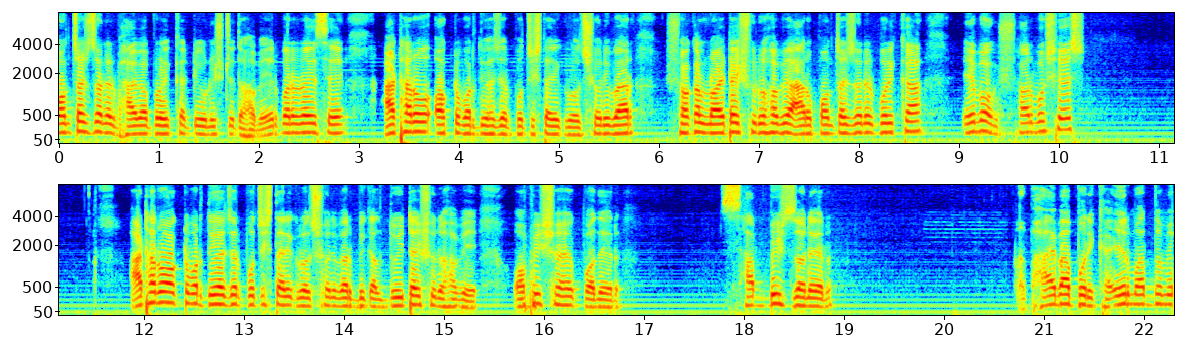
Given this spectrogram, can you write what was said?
পঞ্চাশ জনের ভাইবা পরীক্ষাটি অনুষ্ঠিত হবে। এরপরে রয়েছে আঠারো অক্টোবর দুই হাজার পঁচিশ তারিখ, রোজ শনিবার সকাল নয়টায় শুরু হবে আরও পঞ্চাশ জনের পরীক্ষা এবং সর্বশেষ আঠারো অক্টোবর দুই হাজার পঁচিশ তারিখ রোজ শনিবার বিকাল দুইটায় শুরু হবে অফিস সহায়ক পদের ছাব্বিশ জনের ভাইবা পরীক্ষা। এর মাধ্যমে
